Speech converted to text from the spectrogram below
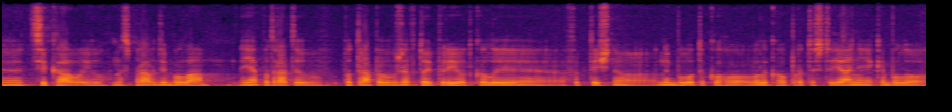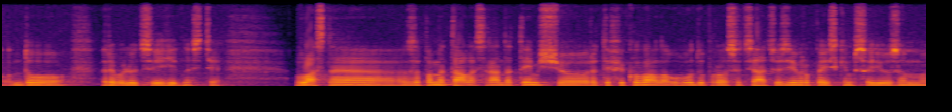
е, цікавою насправді була. Я потрапив, потрапив вже в той період, коли е, фактично не було такого великого протистояння, яке було до Революції Гідності. Власне, запам'яталась Рада тим, що ратифікувала угоду про асоціацію з Європейським Союзом, е,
